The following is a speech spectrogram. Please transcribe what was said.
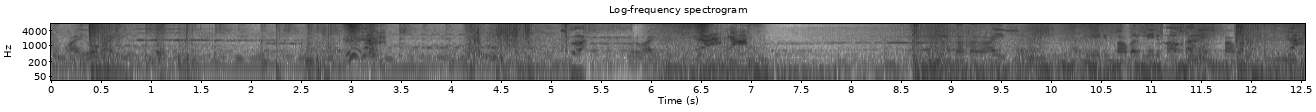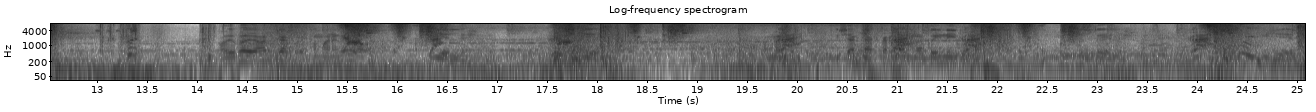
ओ भाई ओ भाई। और भाई। मेरी पावर मेरे पास पावर अरे भाई यार कैसे कमाने गए। ये ले। ये। मैं इसे अटैक करने का मौका ही नहीं दूँगा। तो ये ले। ये ले।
